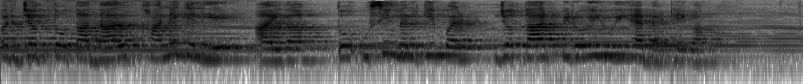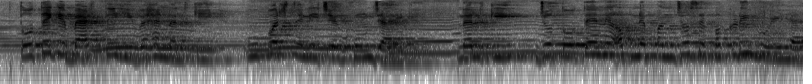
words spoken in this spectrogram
पर जब तोता दाल खाने के लिए आएगा तो उसी नलकी पर जो तार पिरोई हुई है बैठेगा। तोते के बैठते ही वह नलकी ऊपर से नीचे घूम जाएगी। नलकी जो तोते ने अपने पंजों से पकड़ी हुई है,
